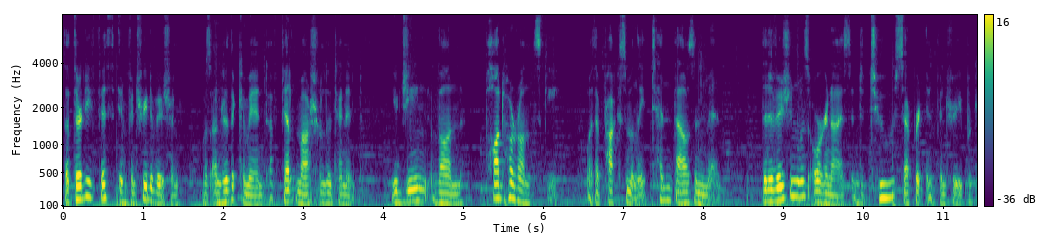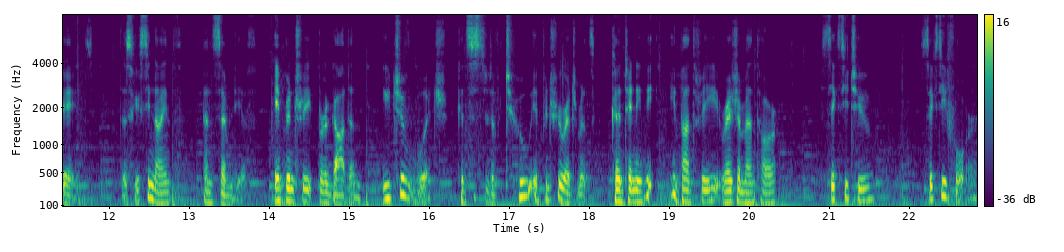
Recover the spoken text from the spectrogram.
the 35th Infantry Division was under the command of Field Marshal Lieutenant Eugene von Podhoranszky with approximately 10,000 men. The division was organized into two separate infantry brigades, the 69th and 70th Infantry Brigaden, each of which consisted of two infantry regiments containing the Infanterie Regimenter 62, 64,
